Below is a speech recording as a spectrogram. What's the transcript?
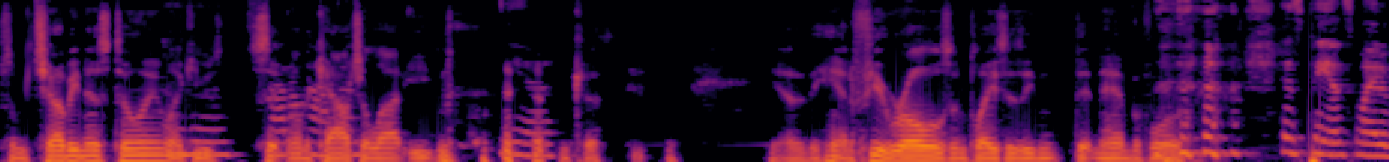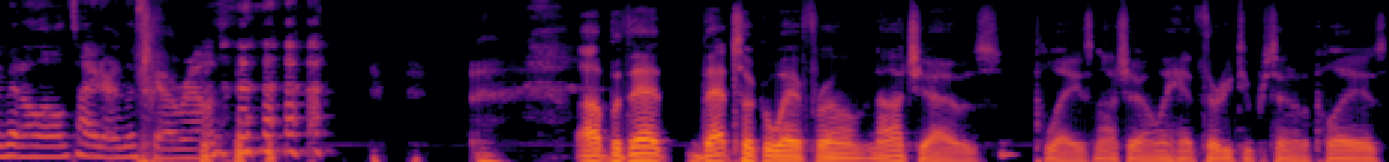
some chubbiness to him, like he was Mhm. sitting on the couch a lot eating. Yeah. because yeah, he had a few rolls in places he didn't have before. His pants might have been a little tighter this go around. Uh, but that that took away from Nacho's plays. Nacho only had thirty two percent of the plays,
